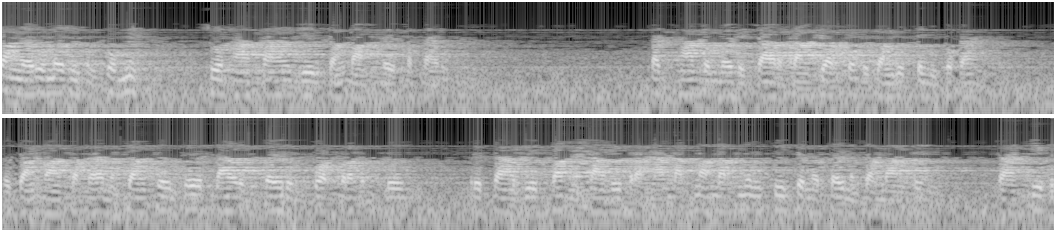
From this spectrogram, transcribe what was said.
ចង់នៅរស់នៅក្នុងសង្គមនេះសួរថាតើយើងចង់បានទេសុខដែរ តែថាទៅមើលទៅចារតាំងជាប់គុកទៅចង់យកទិញគុកដែរទៅចង់បានសុខដែរមិនចង់ឃើញទេដើររំពេរំពាត់ប្រត់បំភ្លើងឬការវាតន់ការវាប្រហារដាក់នោះដាក់នឹងពីចិនតីមិនចង់បានទេការជាក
